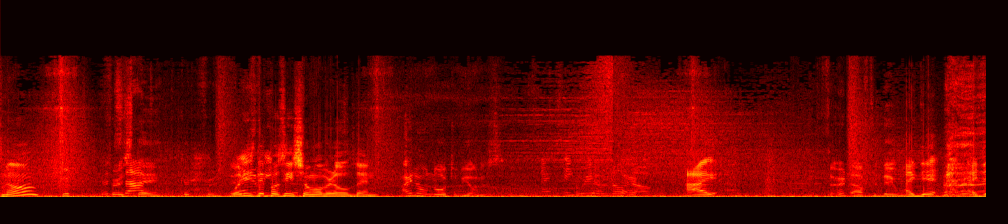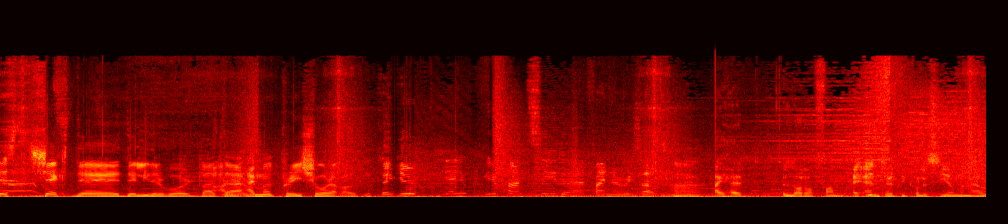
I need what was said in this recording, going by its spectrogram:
Nice, no? First day. Good first day. What is the position overall then? I don't know to be honest. I think we don't know now. I Third after day one. I did I just checked the the leaderboard, but uh, I'm not pretty sure about it. Thank you. Yeah, you, you can't see the final result. Uh, I had a lot of fun. I entered the Colosseum and I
